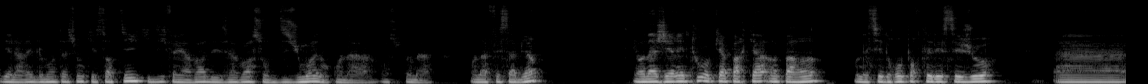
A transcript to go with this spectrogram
il y a la réglementation qui est sortie qui dit qu'il fallait avoir des avoirs sur 18 mois. Donc on a, ensuite, on a, on a fait ça bien. Et on a géré tout au cas par cas, un par un. On a essayé de reporter les séjours, euh,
